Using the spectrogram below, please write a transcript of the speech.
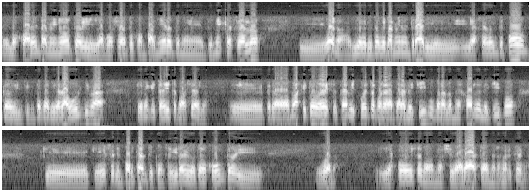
eh, los 40 minutos y apoyar a tu compañero, tenés, tenés que hacerlo. Y bueno, el día que te toque también entrar y, y hacer 20 puntos y si te toca tirar la última, tenés que estar listo para hacerlo. Eh, pero más que todo eso, estar dispuesto para, para el equipo, para lo mejor del equipo, que, que eso es lo importante, conseguir algo todos juntos y, y bueno, y después de eso nos, nos, llevará hasta donde nos merecemos.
